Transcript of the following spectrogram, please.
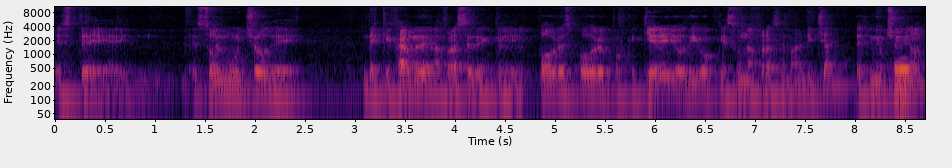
este, soy mucho de, de quejarme de la frase de que el pobre es pobre porque quiere, yo digo que es una frase mal dicha, es mi Sí. opinión,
